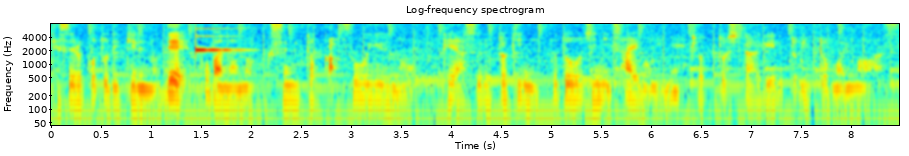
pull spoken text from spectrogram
消せることできるので小鼻のくすみとかそういうのをケアする時にと同時に最後にねちょっとしてあげるといいと思います。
